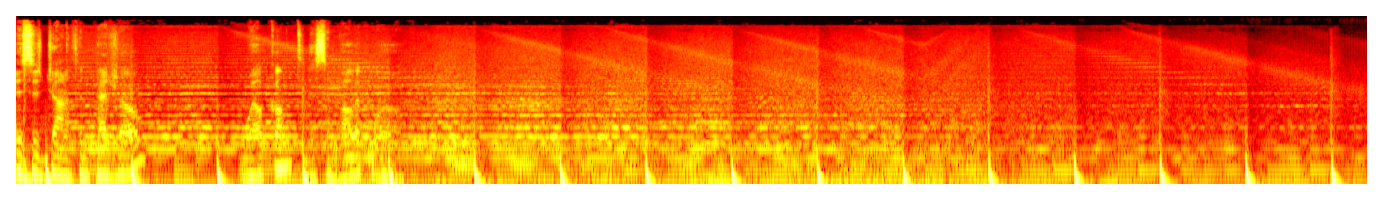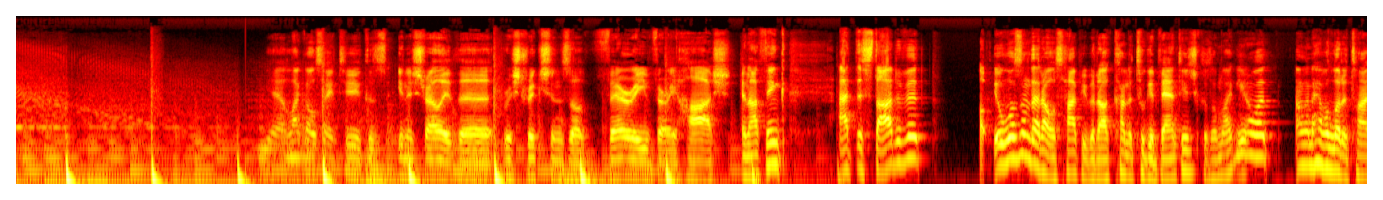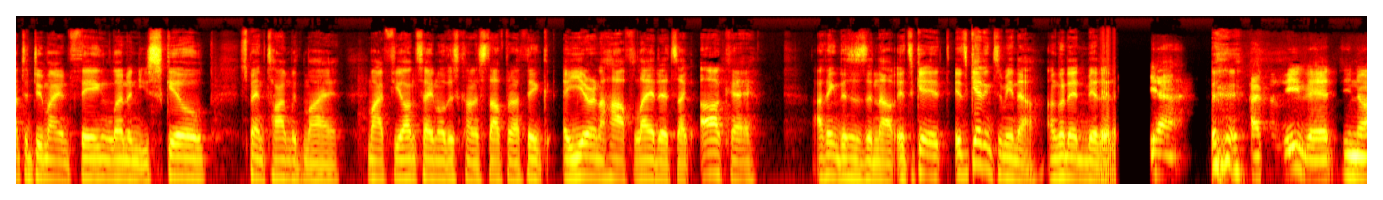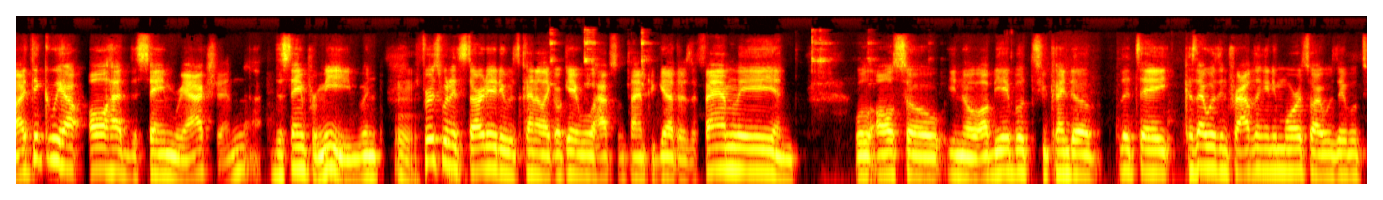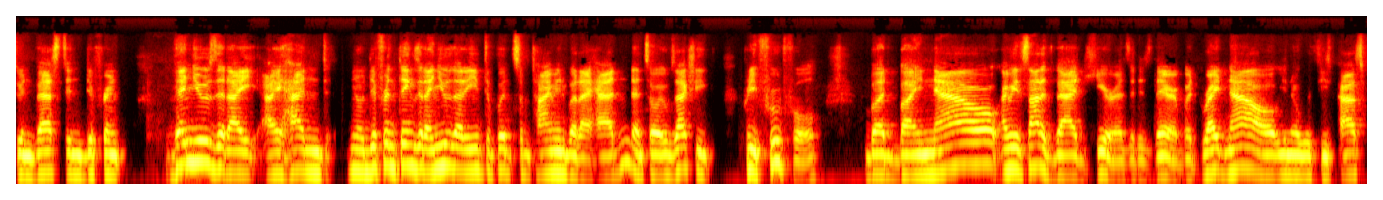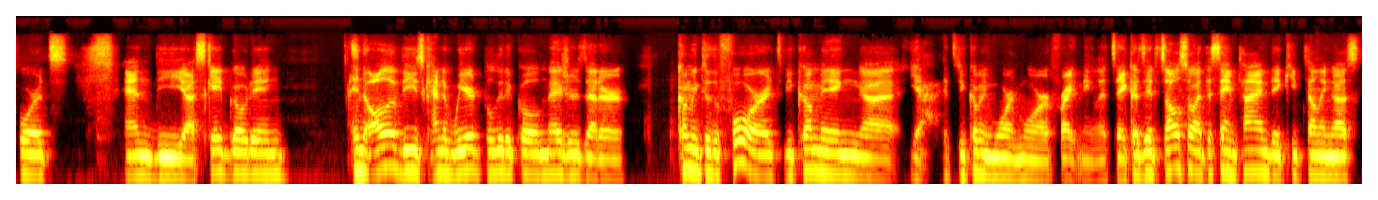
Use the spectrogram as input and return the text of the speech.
This is Jonathan Pageau. Welcome to the symbolic world. Yeah, like I was saying too, because in Australia the restrictions are very, very harsh, and I think at the start of it, it wasn't that I was happy, but I kind of took advantage because I'm like, you know what, I'm gonna have a lot of time to do my own thing, learn a new skill, spend time with my my fiance and all this kind of stuff. But I think a year and a half later, it's like, okay, I think this is enough. It's get it's getting to me now. I'm gonna admit it. Yeah, I believe it. You know, I think we all had the same reaction. The same for me. When Mm. first when it started, it was kind of like, okay, we'll have some time together as a family, and we'll also, you know, I'll be able to kind of let's say because I wasn't traveling anymore, so I was able to invest in different venues that I I hadn't, you know, different things that I knew that I need to put some time in, but I hadn't, and so it was actually pretty fruitful. But by now, I mean, it's not as bad here as it is there. But right now, you know, with these passports and the uh, scapegoating and all of these kind of weird political measures that are coming to the fore, it's becoming, uh, yeah, it's becoming more and more frightening, let's say, because it's also at the same time, they keep telling us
